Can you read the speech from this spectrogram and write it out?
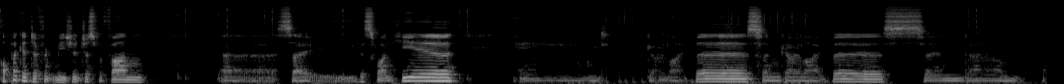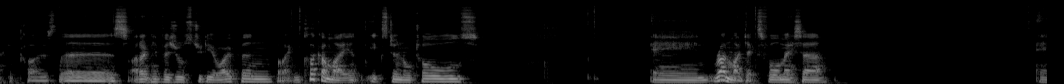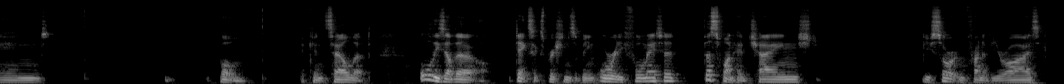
I'll pick a different measure just for fun. Uh, say this one here and go like this and go like this and um, I can close this. I don't have Visual Studio open, but I can click on my external tools and run my DAX formatter and boom, it can tell that all these other DAX expressions have been already formatted. This one had changed. You saw it in front of your eyes.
